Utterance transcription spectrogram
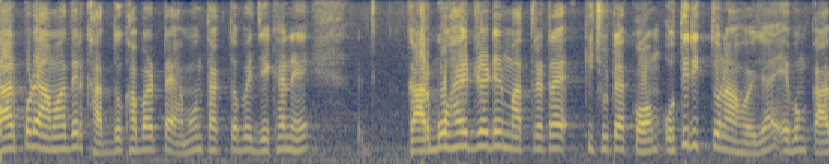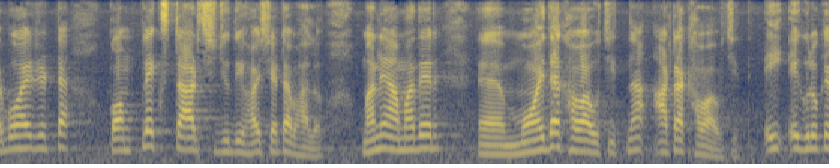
তারপরে আমাদের খাদ্য খাবারটা এমন থাকতে হবে যেখানে কার্বোহাইড্রেটের মাত্রাটা কিছুটা কম, অতিরিক্ত না হয়ে যায় এবং কার্বোহাইড্রেটটা কমপ্লেক্স স্টার্চ যদি হয় সেটা ভালো। মানে আমাদের ময়দা খাওয়া উচিত না আটা খাওয়া উচিত। এই এগুলোকে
